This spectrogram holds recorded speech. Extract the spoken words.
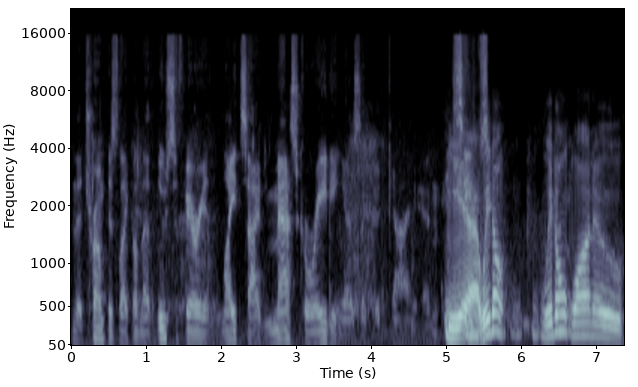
and the Trump is like on that Luciferian light side, masquerading as a good guy. And yeah seems- we don't we don't want to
